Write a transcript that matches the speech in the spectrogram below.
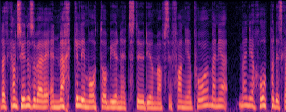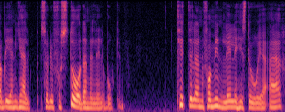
Det kan synes å være en merkelig måte å begynne et studium av Sefania på, men jeg, men jeg håper det skal bli en hjelp så du forstår denne lille boken. Tittelen for min lille historie er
